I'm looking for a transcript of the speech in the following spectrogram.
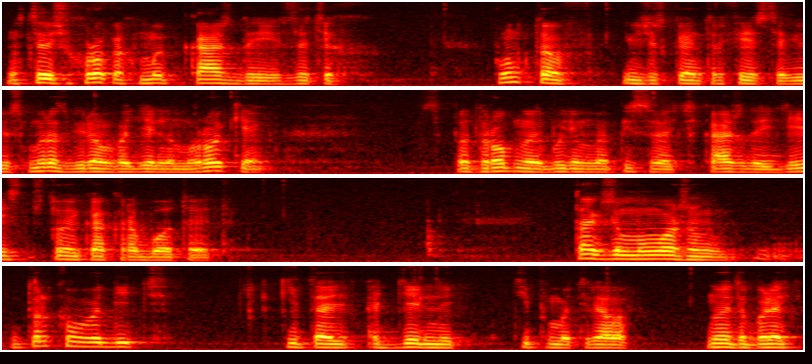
На следующих уроках мы каждый из этих пунктов юзерского интерфейса Views мы разберем в отдельном уроке. Подробно будем описывать каждое действие, что и как работает. Также мы можем не только вводить какие-то отдельные типы материалов, но и добавлять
